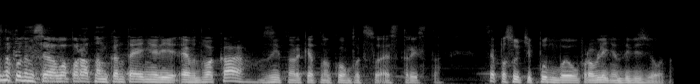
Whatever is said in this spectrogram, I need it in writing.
знаходимося в апаратному контейнері F2К зенітно-ракетного комплексу С-300. Це, по суті, пункт бойового управління дивізіону,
